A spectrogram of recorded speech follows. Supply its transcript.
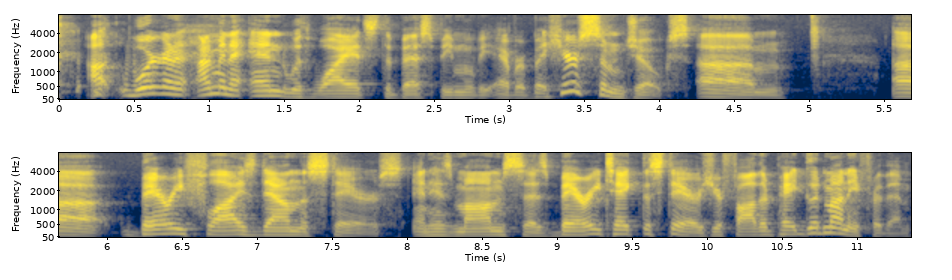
I, we're gonna I'm gonna end with why it's the best B movie ever. But here's some jokes. Um, uh, Barry flies down the stairs, and his mom says, "Barry, take the stairs. Your father paid good money for them."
